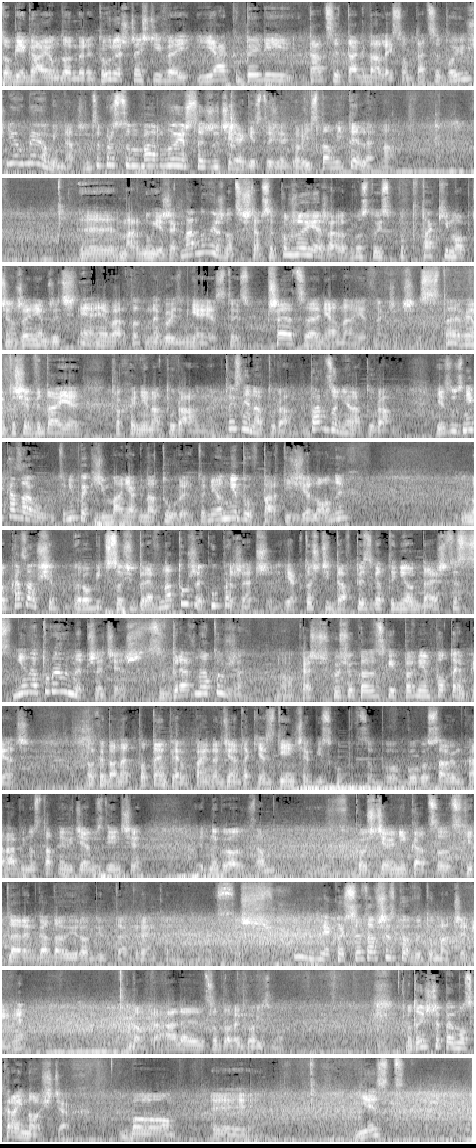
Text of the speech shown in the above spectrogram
dobiegają do emerytury szczęśliwej jak byli tacy, tak dalej są tacy, bo już nie umieją inaczej. To po prostu marnujesz sobie życie, jak jesteś egoistą i tyle, no. Yy, marnujesz jak marnujesz, no coś tam sobie pożyjesz, ale po prostu jest pod takim obciążeniem żyć, nie, nie warto, ten egoizm nie jest, to jest przeceniana jednak rzecz. Jest, to, ja wiem, to się wydaje trochę nienaturalne. To jest nienaturalne, bardzo nienaturalne. Jezus nie kazał, to nie był jakiś maniak natury, to nie, on nie był w partii zielonych, no kazał się robić coś wbrew naturze, kupę rzeczy. Jak ktoś ci da wpysk, a ty nie oddajesz, to jest nienaturalne przecież, wbrew naturze. No, Kościół katolicki powinien potępiać no chyba nawet potępia, bo pamiętam, widziałem takie zdjęcie biskupów, co błogosławią karabin. Ostatnio widziałem zdjęcie jednego tam kościelnika, co z Hitlerem gadał i robił tak ręką. Też jakoś sobie to wszystko wytłumaczyli, nie? Dobra, ale co do egoizmu. No to jeszcze powiem o skrajnościach, bo yy, jest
